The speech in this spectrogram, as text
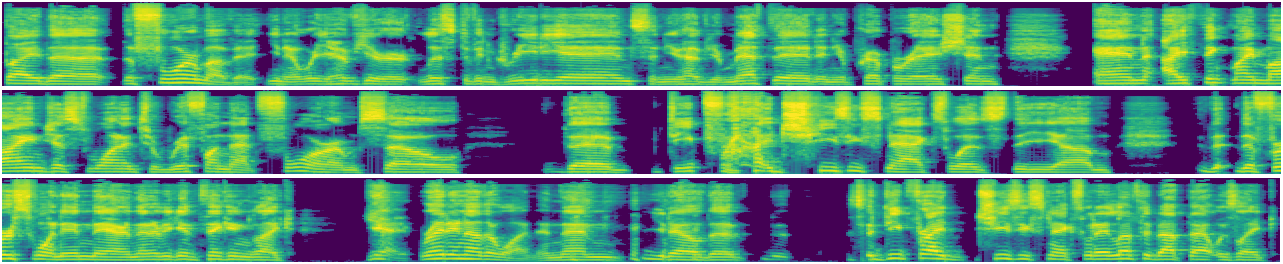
by the the form of it. You know, where you have your list of ingredients and you have your method and your preparation, and I think my mind just wanted to riff on that form. So the deep fried cheesy snacks was the um, the, the first one in there, and then I began thinking like, yeah, write another one, and then you know the, the so deep fried cheesy snacks. What I loved about that was like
